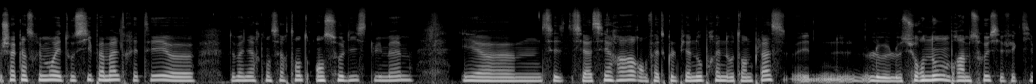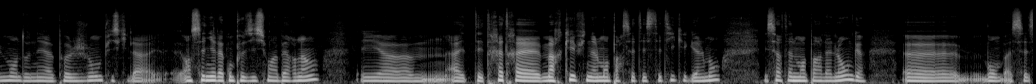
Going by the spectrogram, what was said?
chaque instrument est aussi pas mal traité de manière concertante en soliste lui-même. Et euh, c'est assez rare en fait que le piano prenne autant de place. le, surnom Brahms russe effectivement donné à Paul Jon puisqu'il a enseigné la composition à Berlin et euh, a été très très marqué finalement par cette esthétique également et certainement par la langue. Euh, bon bah cette,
